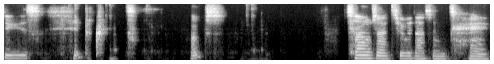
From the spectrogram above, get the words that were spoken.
These hypocrites. Oops. Terms of 2010.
